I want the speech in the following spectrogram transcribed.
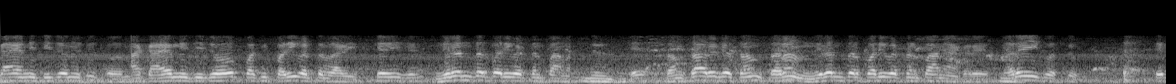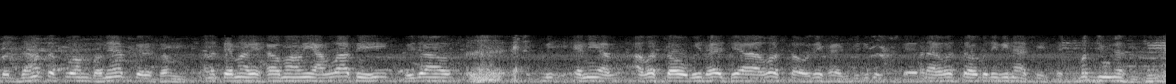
કાયમની ચીજોનું શું થવાનું આ કાયમની ચીજો પછી પરિવર્તન વાળી છે કેવી છે? નિરંતર પરિવર્તન પામે. સંસાર એટલે સંસરણ નિરંતર પરિવર્તન પામ્યા કરે. દરેક વસ્તુ. તે બધા તત્વો આમ ભમ્યા જ કરે છે અને તેમાં હમામી આવવાથી બીજા એની અવ- અવસ્થાઓ ઊભી થાય છે આ અવસ્થાઓ દેખાય છે બીજું કઈ અને અવસ્થાઓ બધી વિનાશી છે. બધી વિનાશી છે.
